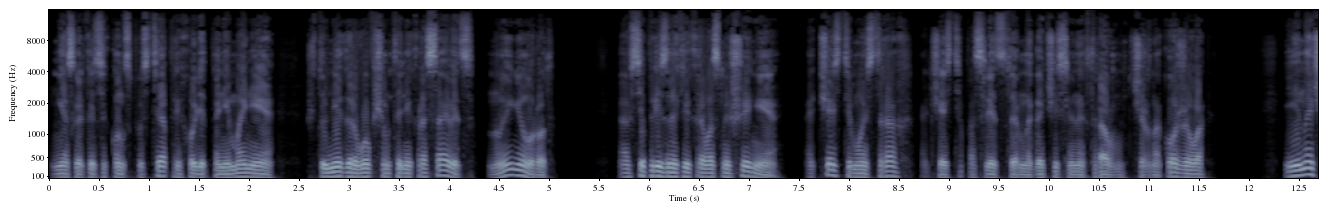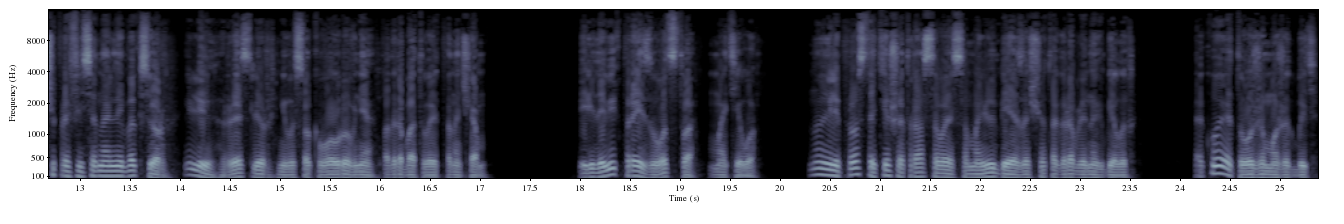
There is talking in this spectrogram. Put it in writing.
Несколько секунд спустя приходит понимание, что негр в общем-то не красавец, но и не урод. А все признаки кровосмешения, отчасти мой страх, отчасти последствия многочисленных травм чернокожего, не иначе профессиональный боксер или рестлер невысокого уровня подрабатывает по ночам. Передовик производства, мать его. Ну или просто тешит расовое самолюбие за счет ограбленных белых. Такое тоже может быть.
